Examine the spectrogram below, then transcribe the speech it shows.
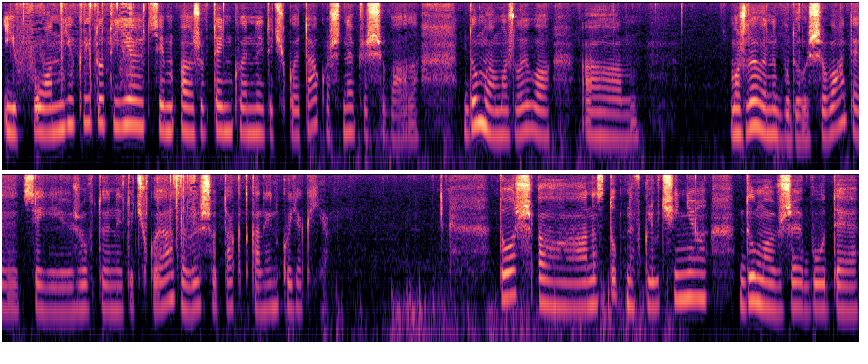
і фон, який тут є, цим е, жовтенькою ниточкою, також не пришивала. Думаю, можливо, е, можливо, не буду вишивати цією жовтою ниточкою, а залишу так тканинку, як є. Тож, наступне включення, думаю, вже буде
